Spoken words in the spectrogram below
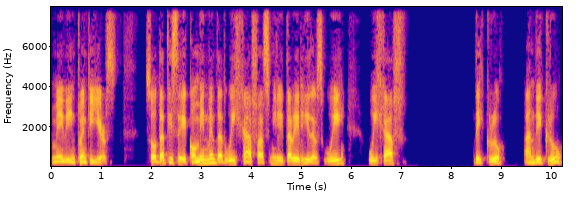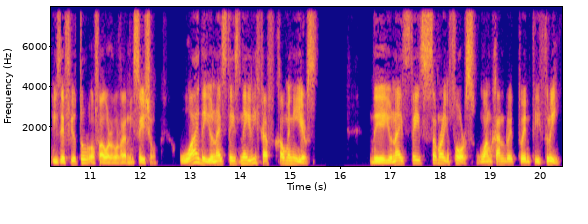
maybe in 20 years. So that is a commitment that we have as military leaders. We, we have the crew, and the crew is the future of our organization. Why the United States Navy have how many years? The United States Submarine Force, 123.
